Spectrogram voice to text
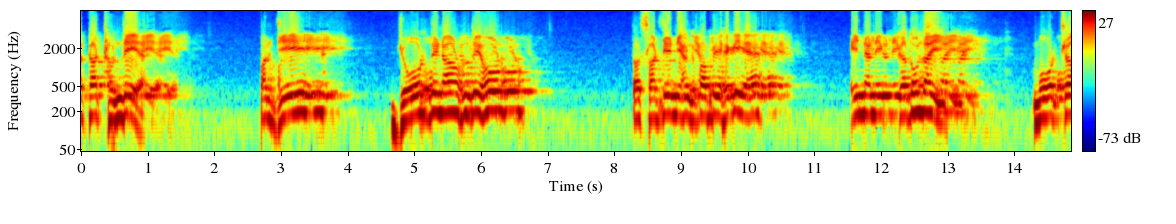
ਇਕੱਠ ਹੁੰਦੇ ਆ। ਪਰ ਜੇ ਜ਼ੋਰ ਦੇ ਨਾਲ ਹੁੰਦੇ ਹੋਣ, ਤਾਂ ਸਾਡੇ ਨਿਹੰਗ ਬਾਬੇ ਹੈਗੇ ਐ ਇਹਨਾਂ ਨੇ ਕਦੋਂ ਦਾ ਹੀ ਮੋਰਚਾ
